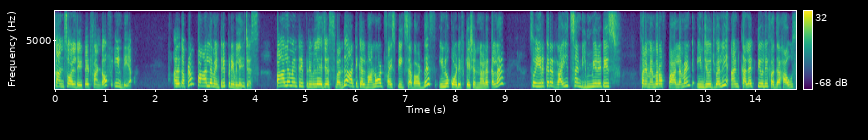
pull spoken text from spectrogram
consolidated fund of India. அதுக்கப்புறம் parliamentary privileges. parliamentary privileges வந்து article 105 speaks about this. இன்னும் codification நடக்கல So இருக்கிற rights and immunities for a member of parliament individually and collectively for the house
